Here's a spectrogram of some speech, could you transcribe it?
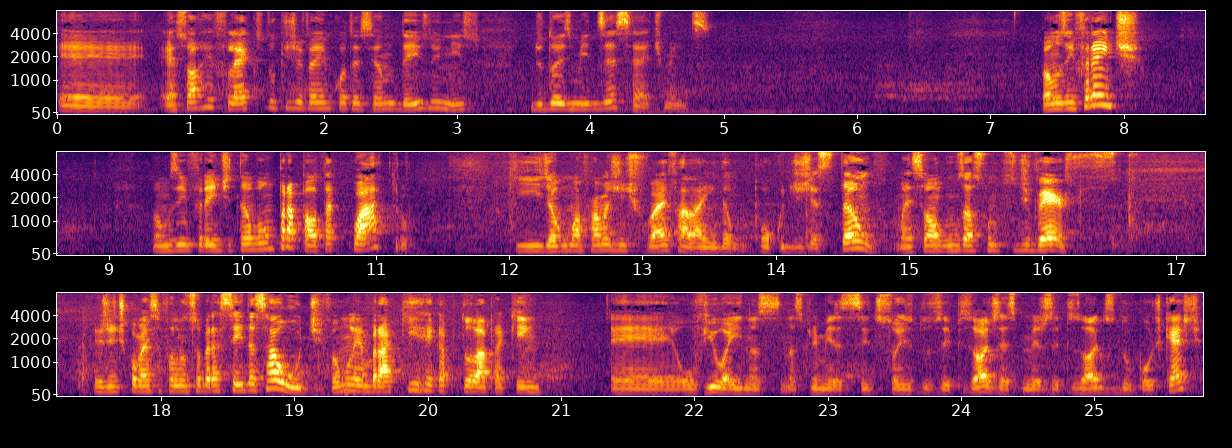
é, é só reflexo do que já vem acontecendo desde o início de 2017, Mendes. Vamos em frente? Vamos em frente, então vamos para a pauta 4, que de alguma forma a gente vai falar ainda um pouco de gestão, mas são alguns assuntos diversos. E a gente começa falando sobre a CEI da saúde. Vamos lembrar aqui, recapitular para quem é, ouviu aí nas, nas, primeiras edições dos episódios, nos primeiros episódios do podcast,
